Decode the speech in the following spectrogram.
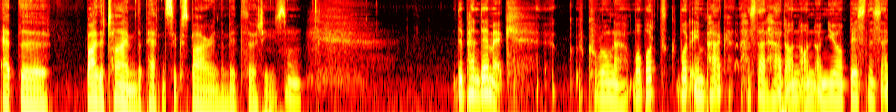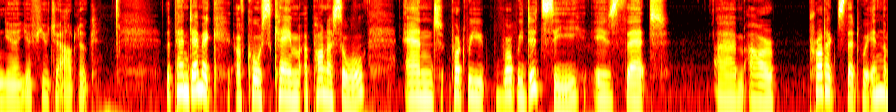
at the by the time the patents expire in the mid 30s. Mm. The pandemic, Corona, what, what, what impact has that had on, on, on your business and your, your future outlook? The pandemic, of course, came upon us all and what we what we did see is that um, our products that were in the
